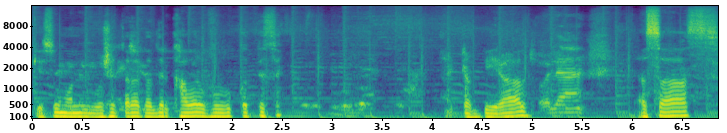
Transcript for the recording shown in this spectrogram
কিছু মানুষ বসে তারা তাদের খাবার উপভোগ করতেছে। একটা বিড়াল। Hola, আসাস।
